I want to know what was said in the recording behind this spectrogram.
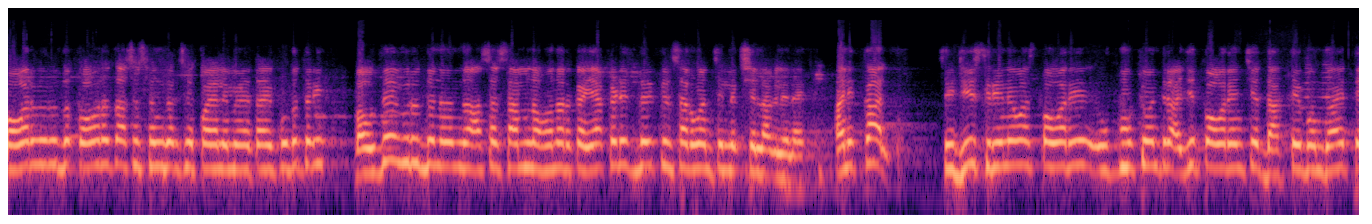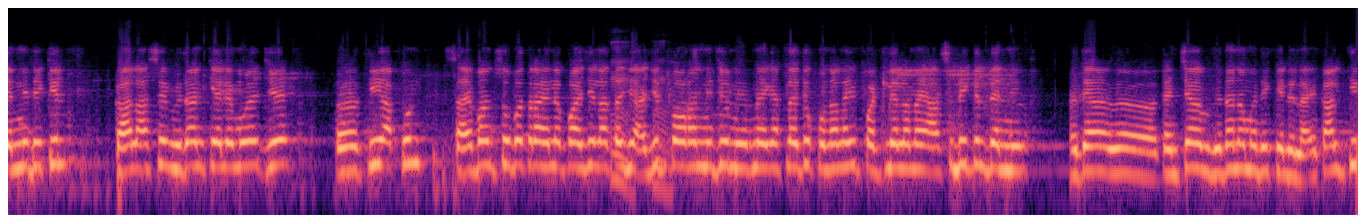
पवार विरुद्ध पवारच असा संघर्ष पाहायला मिळत आहे. कुठेतरी भाऊजाई विरुद्ध नंद असा सामना होणार का? याकडेच देखील सर्वांचे लक्ष लागलेलं आहे. आणि काल श्री जी श्रीनिवास पवार हे उपमुख्यमंत्री अजित पवार यांचे धाकटे बंधू आहेत. त्यांनी देखील काल असे विधान केल्यामुळे जे की आपण साहेबांसोबत राहिलं पाहिजे. आता जे अजित पवारांनी जो निर्णय घेतला तो कोणालाही पटलेला नाही. असं देखील त्यांनी त्या त्यांच्या विधानामध्ये केलेलं आहे. काल की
